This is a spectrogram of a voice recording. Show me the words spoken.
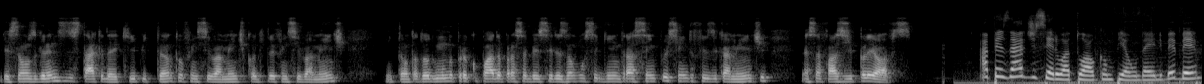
Eles são os grandes destaques da equipe, tanto ofensivamente quanto defensivamente, então está todo mundo preocupado para saber se eles vão conseguir entrar 100% fisicamente nessa fase de playoffs. Apesar de ser o atual campeão da NBB,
